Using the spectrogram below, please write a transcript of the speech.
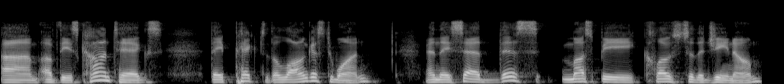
um, of these contigs, they picked the longest one and they said this must be close to the genome.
